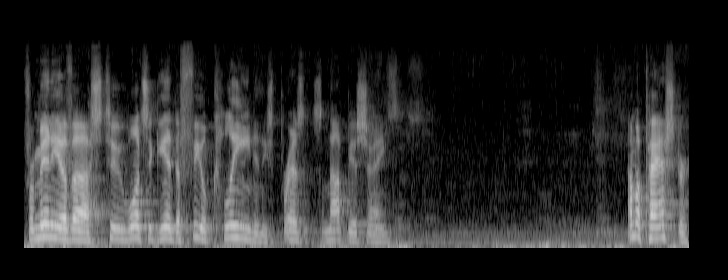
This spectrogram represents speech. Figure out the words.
For many of us to once again to feel clean in His presence and not be ashamed. I'm a pastor.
